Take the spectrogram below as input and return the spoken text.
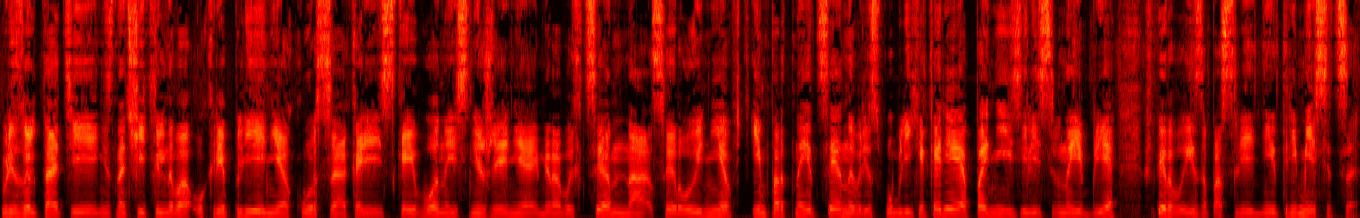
В результате незначительного укрепления курса корейской воны и снижения мировых цен на сырую нефть, импортные цены в Республике Корея понизились в ноябре впервые за последние три месяца.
